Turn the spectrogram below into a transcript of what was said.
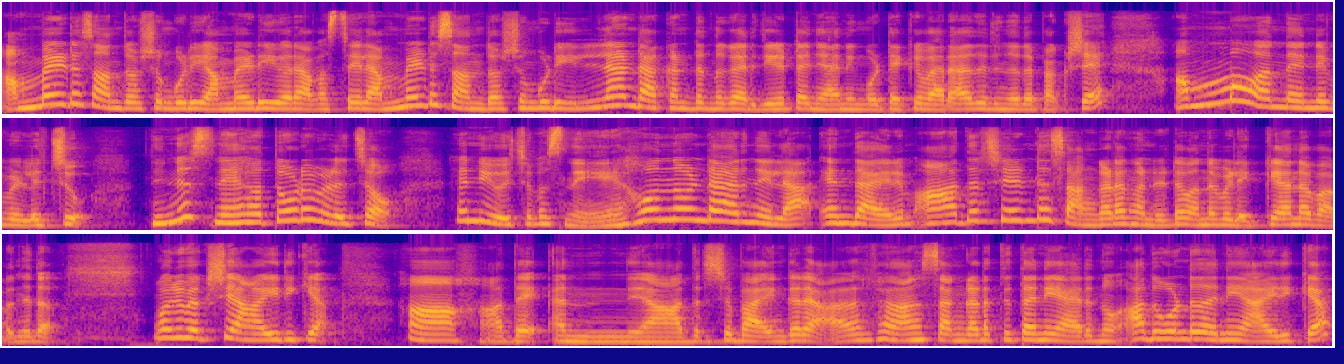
അമ്മയുടെ സന്തോഷം കൂടി അമ്മയുടെ ഈ ഒരു അവസ്ഥയിൽ അമ്മയുടെ സന്തോഷം കൂടി ഇല്ലാണ്ടാക്കണ്ടെന്ന് കരുതിയിട്ടാണ് ഞാൻ ഇങ്ങോട്ടേക്ക് വരാതിരുന്നത്. പക്ഷേ അമ്മ വന്ന് എന്നെ വിളിച്ചു. നിന്നെ സ്നേഹത്തോടെ വിളിച്ചോ? എന്ന് ചോദിച്ചപ്പോൾ സ്നേഹമൊന്നും ഉണ്ടായിരുന്നില്ല. എന്തായാലും ആദർശേന്റെ സങ്കടം കണ്ടിട്ട് വന്ന് വിളിക്കാനാണ് പറഞ്ഞത്. ഒരു പക്ഷേ ആയിരിക്കാം. ആ അതെ. ആദർശ ഭയങ്കര സങ്കടത്തിൽ തന്നെയായിരുന്നു. അതുകൊണ്ട് തന്നെ ആയിരിക്കാം.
